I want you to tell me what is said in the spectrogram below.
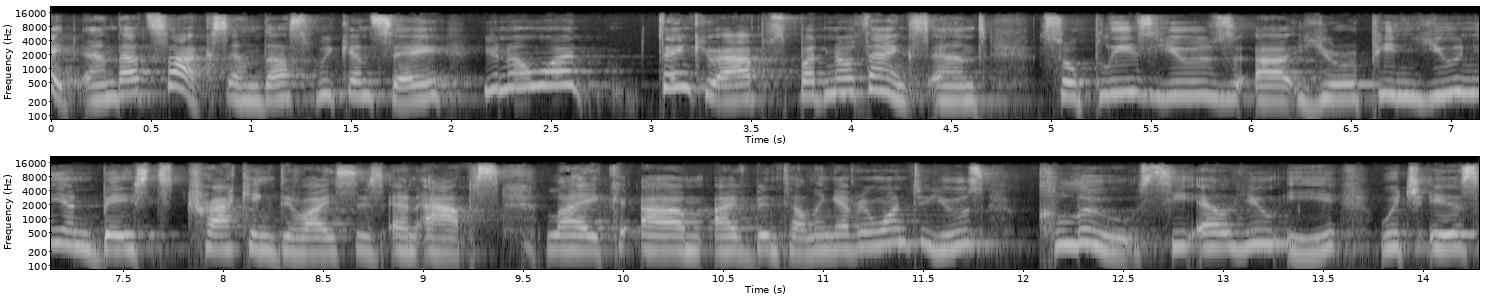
Right, and that sucks. And thus we can say, you know what, thank you, apps, but no thanks. And so please use uh, European Union based tracking devices and apps like um, I've been telling everyone to use Clue, C L U E, which is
